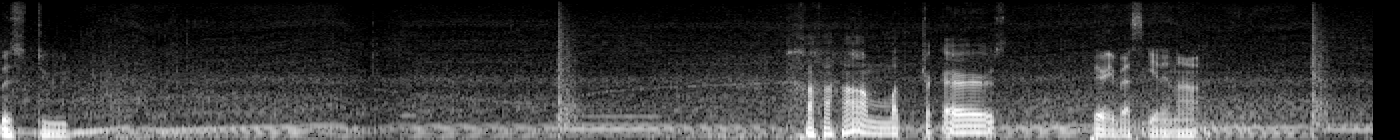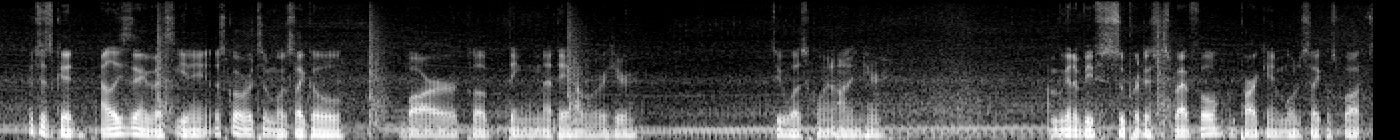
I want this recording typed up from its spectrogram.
this dude. Ha ha ha, mother truckers. They're investigating that. Which is good. At least they're investigating it. Let's go over to the motorcycle bar club thing that they have over here. See what's going on in here. I'm gonna be super disrespectful. I'm parking motorcycle spots.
